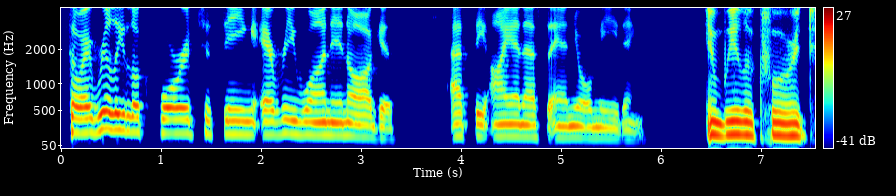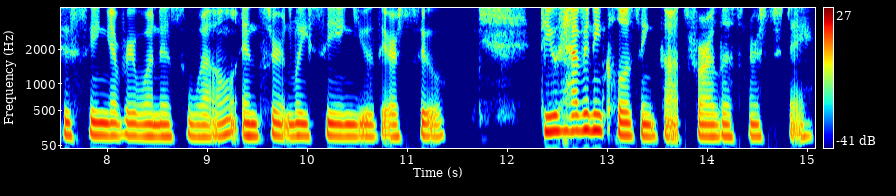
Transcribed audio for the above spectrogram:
So I really look forward to seeing everyone in August at the INS annual meeting. And we look forward to seeing everyone as well, and certainly seeing you there, Sue. Do you have any closing thoughts for our listeners today?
